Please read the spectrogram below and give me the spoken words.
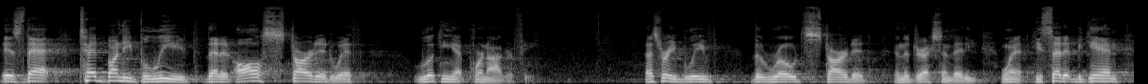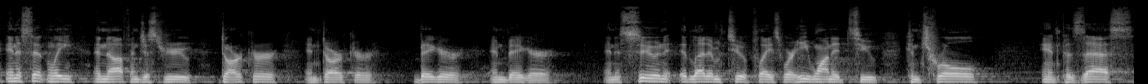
is that Ted Bundy believed that it all started with looking at pornography. That's where he believed the road started in the direction that he went. He said it began innocently enough and just grew darker and darker, bigger and bigger. And as soon it led him to a place where he wanted to control and possess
